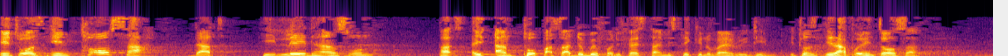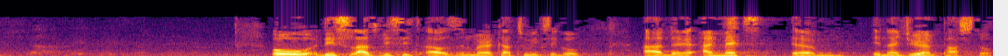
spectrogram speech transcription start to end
It was in Tulsa that he laid hands on and told Pastor Adeboye for the first time he's taking over and redeemed. It was it happened in Tulsa. Oh, this last visit, I was in America two weeks ago, and uh, I met um, a Nigerian pastor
